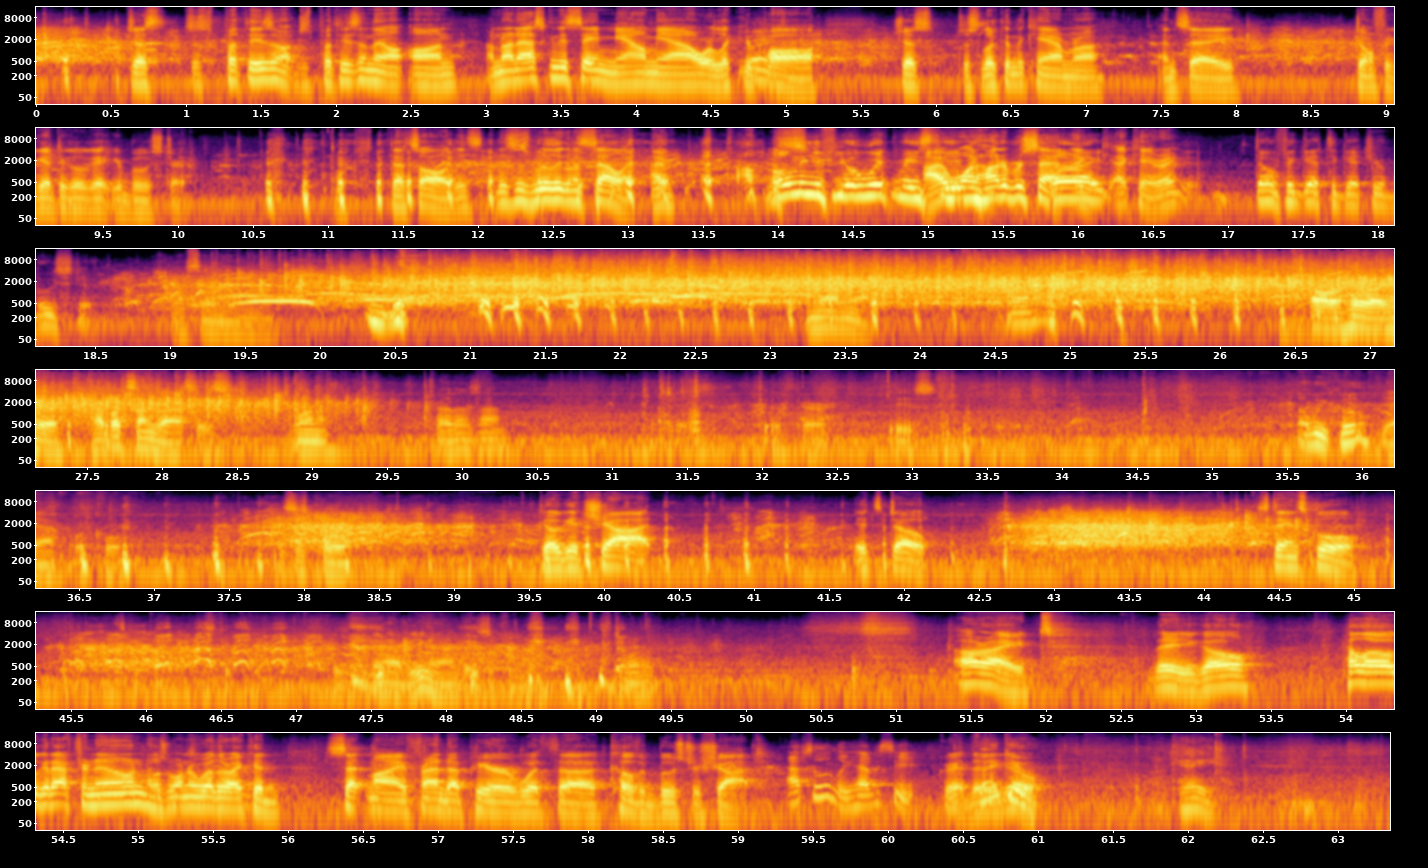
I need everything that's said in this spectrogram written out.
Just just put these on. Just put these in the, on. I'm not asking to say meow meow or lick your Right. paw. Just just look in the camera and say, "Don't forget to go get your booster." That's all. This this is really going to sell it. I. Only if you're with me, Steve. I 100%. All I- right. okay, right? Don't forget to get your booster. I'll say meow. Meow, meow. Oh, here, right here. How about sunglasses? Do you want to try those on? Try these. Get a pair of these. Are we cool? Yeah, we're cool. this is cool. Go get shot. It's dope. Stay in school. You can have, you can have these if you want. All right. There you go. Hello, good afternoon. I was wondering whether I could set my friend up here with a COVID booster shot. Absolutely. Have a seat. Great, there Thank you go. you. Okay.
